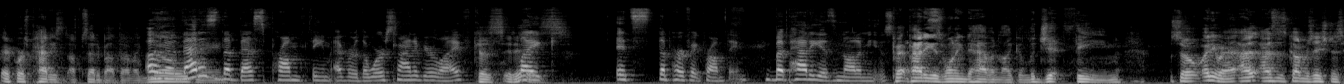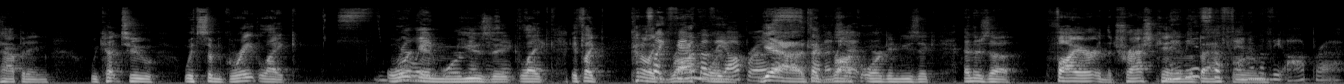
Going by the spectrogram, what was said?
of course, Patty's upset about that. Like, Oh no, no, that is Jane. the best prom theme ever. The worst night of your life. because it is. like it's the perfect prom theme. But Patty is not amused. Pa- Patty is wanting to have like a legit theme. So anyway, as, as this conversation is happening, we cut to with some great like Really organ, organ music, music, like, like- it's like kind of like, like rock Phantom of the Opera Yeah, it's like rock shit. organ music, and there's a fire in the trash can Maybe in the it's the. Phantom of the Opera.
